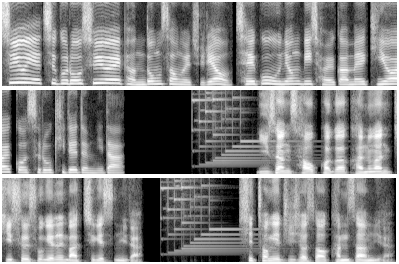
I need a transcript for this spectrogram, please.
수요 예측으로 수요의 변동성을 줄여 재고 운영비 절감에 기여할 것으로 기대됩니다. 이상 사업화가 가능한 기술 소개를 마치겠습니다. 시청해 주셔서 감사합니다.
